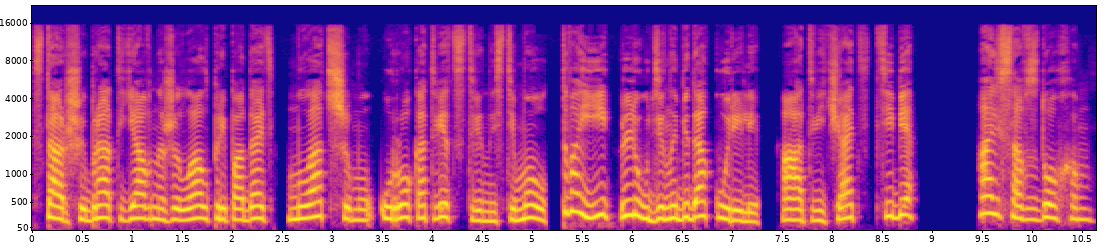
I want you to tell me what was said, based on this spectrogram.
Старший брат явно желал преподать младшему урок ответственности, мол, твои люди набедокурили, а отвечать тебе. Аль со вздохом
